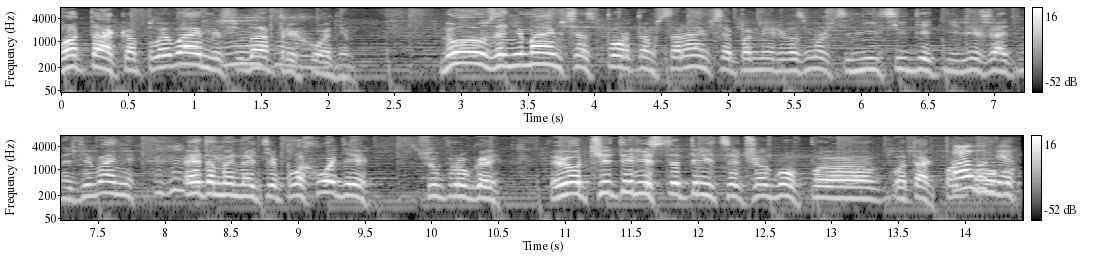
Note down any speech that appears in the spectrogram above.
Вот так оплываем и сюда приходим. Ну, занимаемся спортом, стараемся по мере возможности не сидеть, не лежать на диване. Это мы на теплоходе супругой. И вот 430 шагов по, вот так по Палубе. кругу.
